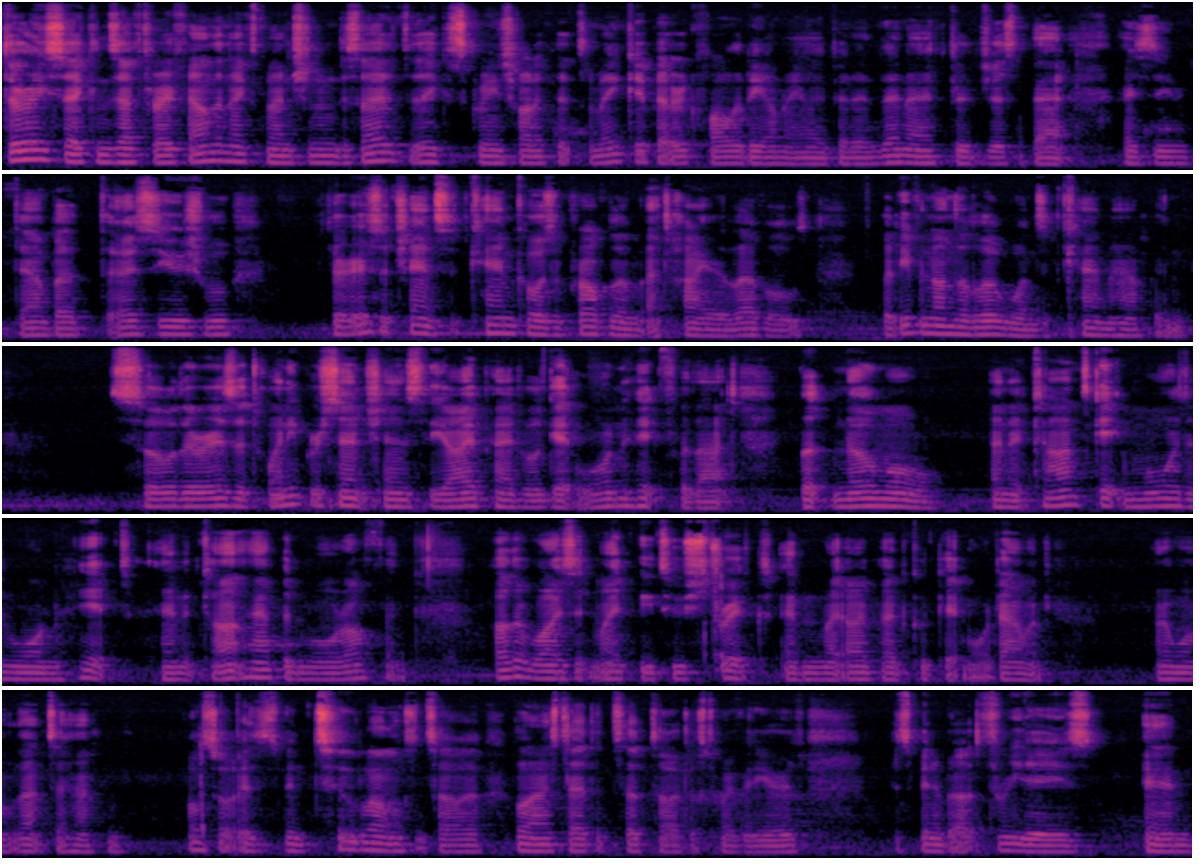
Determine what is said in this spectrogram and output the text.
30 seconds after I found the next mention and decided to take a screenshot of it to make it better quality on my iPad and then after just that I zoomed down but as usual there is a chance it can cause a problem at higher levels but even on the low ones it can happen. So there is a 20% chance the iPad will get one hit for that but no more and it can't get more than one hit and it can't happen more often. Otherwise it might be too strict and my iPad could get more damage. I don't want that to happen. Also, it's been too long since I last added subtitles to my videos. It's been about 3 days and.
